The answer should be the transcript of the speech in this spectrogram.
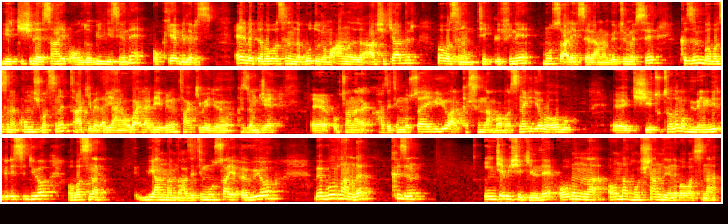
bir kişiliğe sahip olduğu bilgisini de okuyabiliriz. Elbette babasının da bu durumu anladığı aşikardır. Babasının teklifini Musa Aleyhisselam'a götürmesi kızın babasına konuşmasını takip eder. Yani olaylar birbirini takip ediyor. Kız önce e, utanarak Hazreti Musa'ya gidiyor, arkasından babasına gidiyor. Baba bu e, kişiyi tutalım, o güvenilir birisi diyor. Babasına bir anlamda Hazreti Musa'yı övüyor ve buradan da kızın ince bir şekilde onunla ondan hoşlandığını babasına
